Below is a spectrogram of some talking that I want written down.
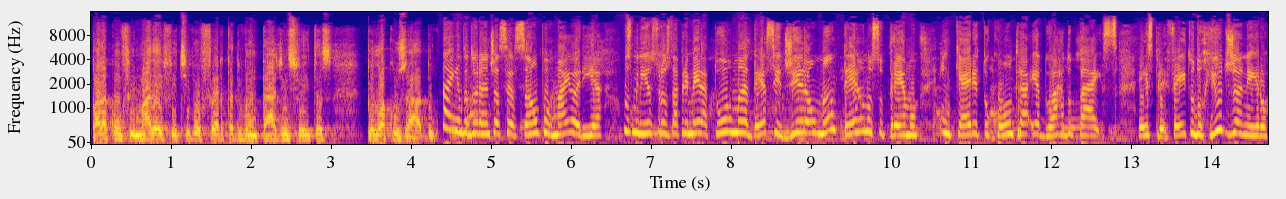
para confirmar a efetiva oferta de vantagens feitas pelo acusado. Ainda durante a sessão, por maioria, os ministros da primeira turma decidiram manter no Supremo inquérito contra Eduardo Paes, ex-prefeito do Rio de Janeiro,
